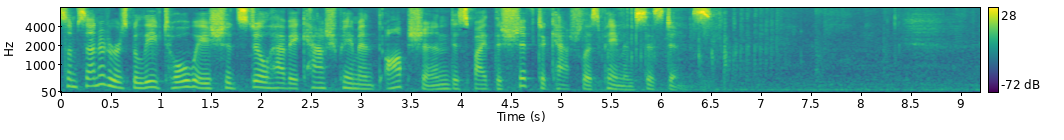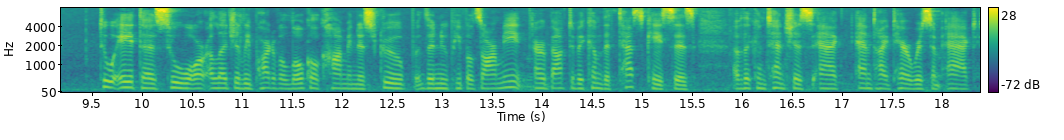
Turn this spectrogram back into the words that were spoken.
Some senators believe tollways should still have a cash payment option despite the shift to cashless payment systems. Two Aetas who are allegedly part of a local communist group, the New People's Army, are about to become the test cases of the contentious Anti-Terrorism Act.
